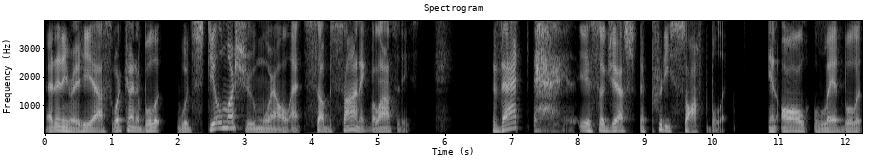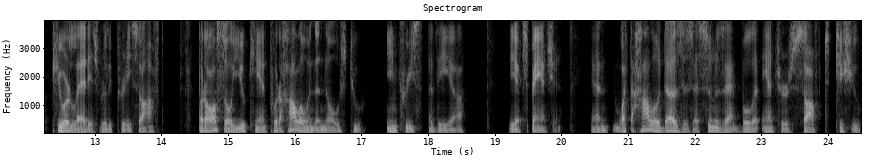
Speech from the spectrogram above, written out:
At any rate, he asks, what kind of bullet would still mushroom well at subsonic velocities? That suggests a pretty soft bullet an all lead bullet, pure lead is really pretty soft. But also, you can put a hollow in the nose to increase the uh, the expansion. And what the hollow does is, as soon as that bullet enters soft tissue,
